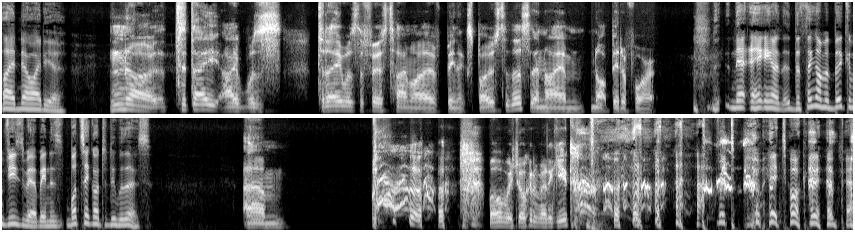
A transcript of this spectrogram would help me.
I had no idea. No, today I was. Today was the first time I've been exposed to this, and I am not better for it. Now, hang on. The thing I'm a bit confused about, Ben, is what's that got to do with this? Um, what were we talking about again? We're, t- we're talking about.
